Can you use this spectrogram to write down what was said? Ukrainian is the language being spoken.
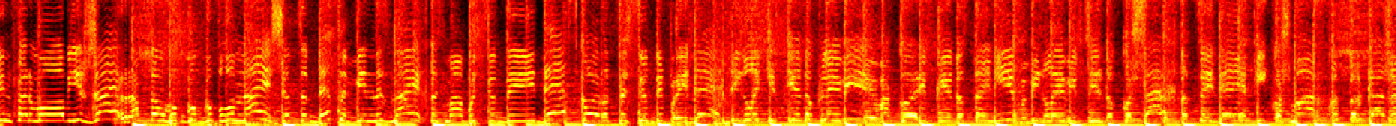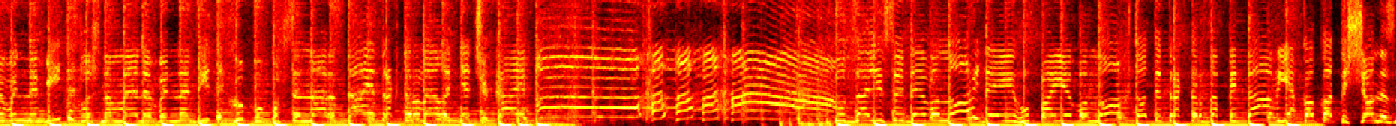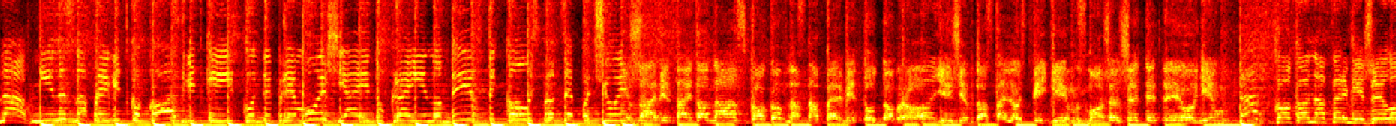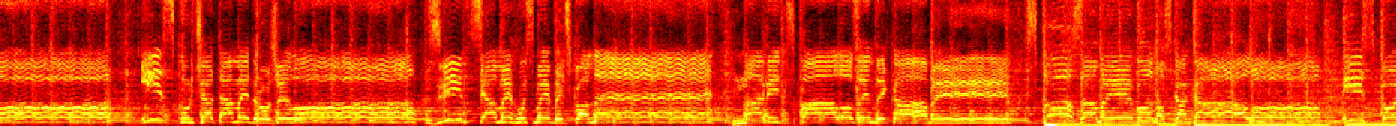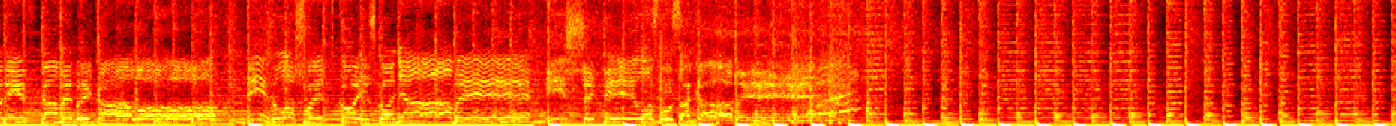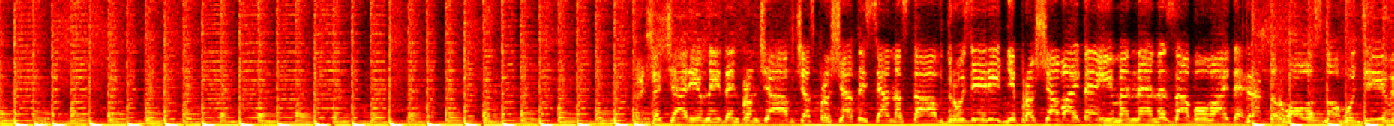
він фермо об'їжджає. Раптом гуп-гуп-гуп Завітай до нас, коко, в нас на фермі тут добро. Їжі вдосталь ось твій дім, зможеш жити ти у нім. Так коко на фермі жило, і з курчатами дружило, з вівцями, гусьми, бичконе, навіть спало з індиками, з козами воно скакало, і з корівками брикало, бігло швидко із конями, і шипіло з гусаками. Чарівний день промчав, час прощатися настав. Друзі, рідні, прощавайте і мене не забувайте. Трактор голосно гудів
